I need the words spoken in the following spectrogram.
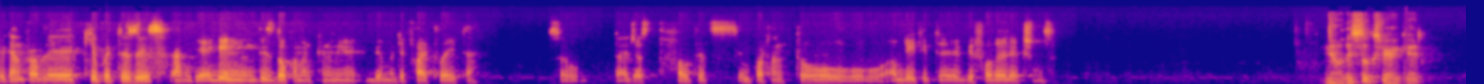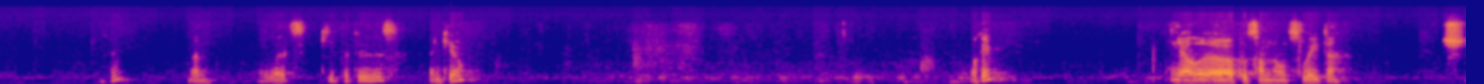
We can probably keep it as this And yeah, again, this document can be modified later. So I just felt it's important to update it uh, before the elections. No, this looks very good. Okay. Then let's keep it as this Thank you. Okay. Yeah, I'll uh, put some notes later. Sh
